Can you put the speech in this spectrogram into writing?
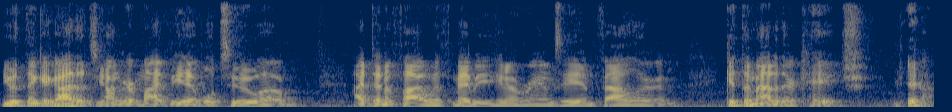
you would think a guy that's younger might be able to um, identify with maybe, you know, Ramsey and Fowler and get them out of their cage. Yeah.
